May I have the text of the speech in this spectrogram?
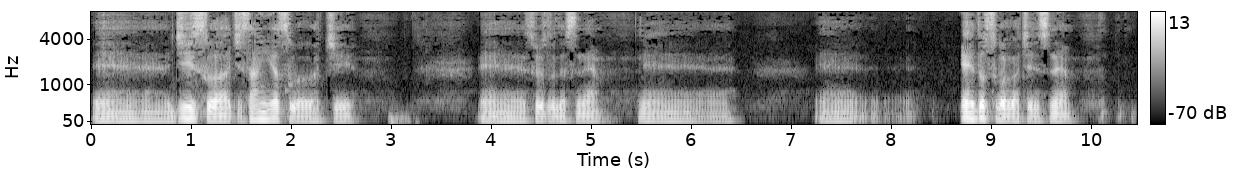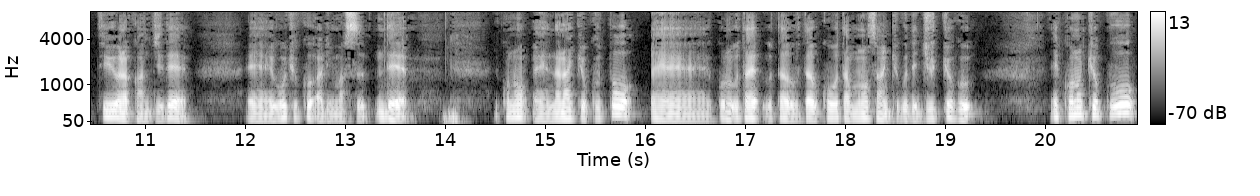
えー、G 菅垣、三夜菅垣、えー、それとですね、えー、えー、エイド菅垣ですね。っていうような感じで、えー、5曲あります。で、この、えー、7曲と、えー、この歌歌う歌う小歌もの3曲で10曲。この曲を、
